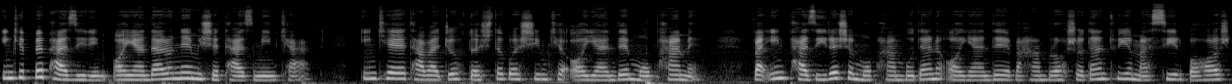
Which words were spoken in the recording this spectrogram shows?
اینکه بپذیریم آینده رو نمیشه تضمین کرد. اینکه توجه داشته باشیم که آینده مبهمه و این پذیرش مبهم بودن آینده و همراه شدن توی مسیر باهاش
